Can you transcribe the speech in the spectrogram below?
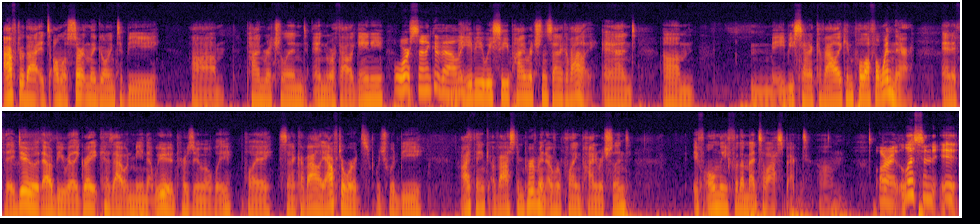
after that, it's almost certainly going to be um, Pine Richland and North Allegheny. or Seneca Valley. Maybe we see Pine Richland Seneca Valley, and um, maybe Seneca Valley can pull off a win there. And if they do, that would be really great because that would mean that we would presumably play Seneca Valley afterwards, which would be, I think, a vast improvement over playing Pine Richland, if only for the mental aspect. Um, All right, listen. It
